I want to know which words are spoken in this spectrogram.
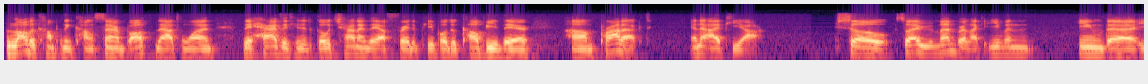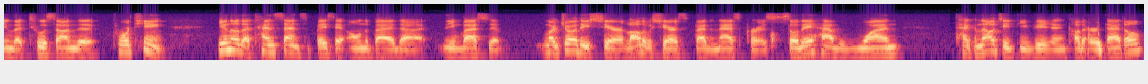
lot of company concerned about that one. They hesitate to go China. They're afraid people to copy their um, product and the IPR so so I remember like even in the in the 2014, you know the Tencent basically owned by the, investor majority share, a lot of shares by the Naspers. So they have one technology division called Erdato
